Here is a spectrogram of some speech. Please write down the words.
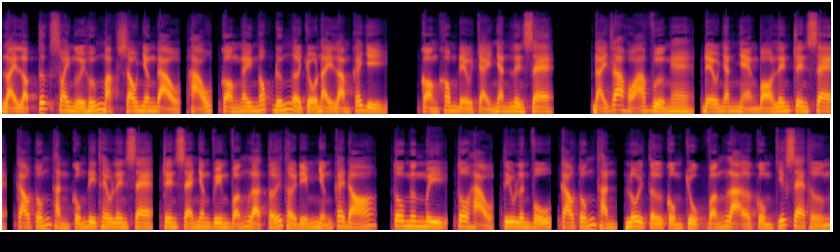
lại lập tức xoay người hướng mặt sau nhân đạo, hảo, còn ngây ngốc đứng ở chỗ này làm cái gì? Còn không đều chạy nhanh lên xe. Đại gia hỏa vừa nghe, đều nhanh nhẹn bò lên trên xe, Cao Tuấn Thành cũng đi theo lên xe, trên xe nhân viên vẫn là tới thời điểm những cái đó, Tô Ngân Mi, Tô Hạo, Tiêu Linh Vũ, Cao Tuấn Thành, lôi tử cùng chuột vẫn là ở cùng chiếc xe thượng.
